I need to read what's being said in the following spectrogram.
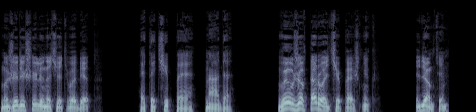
«Мы же решили начать в обед». «Это ЧП, надо». «Вы уже второй ЧПшник. Идемте».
